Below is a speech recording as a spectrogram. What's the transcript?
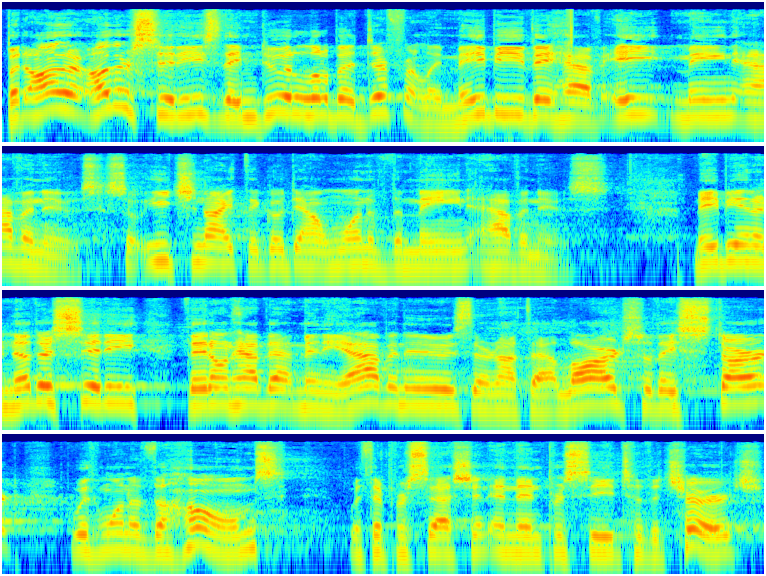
But other, other cities, they do it a little bit differently. Maybe they have eight main avenues. So each night they go down one of the main avenues. Maybe in another city, they don't have that many avenues, they're not that large, so they start with one of the homes with the procession and then proceed to the church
